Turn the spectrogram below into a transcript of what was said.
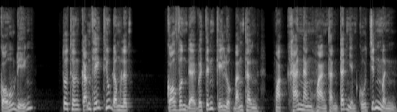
cổ điển, tôi thường cảm thấy thiếu động lực, có vấn đề với tính kỷ luật bản thân hoặc khả năng hoàn thành trách nhiệm của chính mình.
